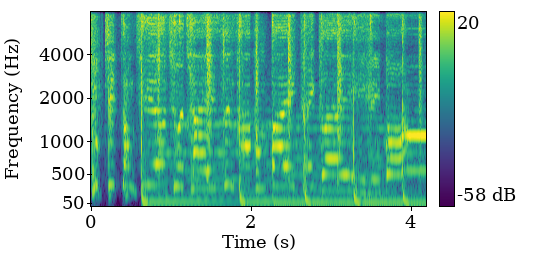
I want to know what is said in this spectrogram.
ทุกที่ต้องเที่ยวทั่วไทยเพื่อนพาผมไปไกลๆให้บอก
